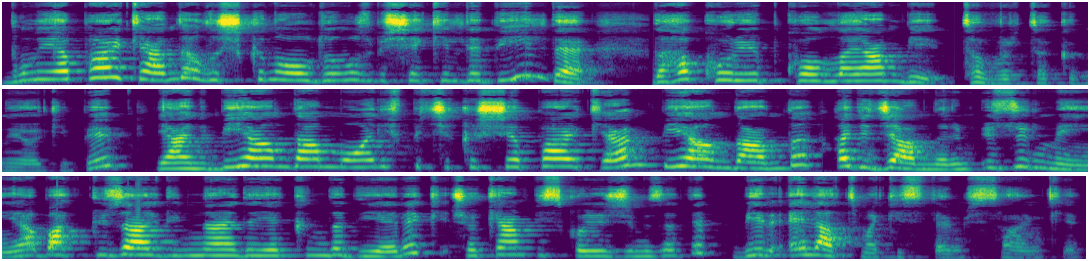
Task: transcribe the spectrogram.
Bunu yaparken de alışkın olduğumuz bir şekilde değil de daha koruyup kollayan bir tavır takınıyor gibi. Yani bir yandan muhalif bir çıkış yaparken bir yandan da hadi canlarım üzülmeyin ya bak güzel günlerde yakında diyerek çöken psikolojimize de bir el atmak istemiş sanki.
